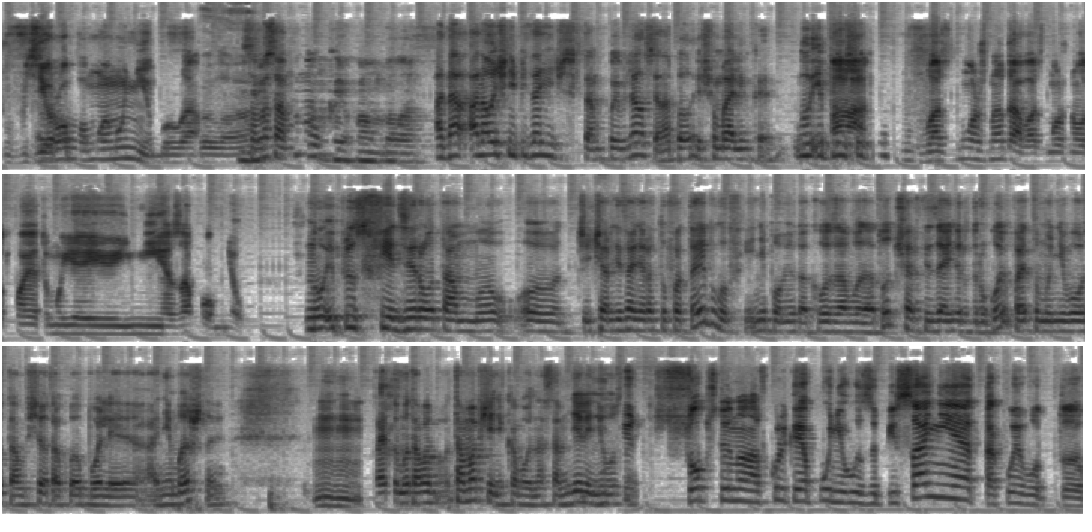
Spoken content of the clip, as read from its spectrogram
В Zero, по-моему, не было. Была. Зеро там по-моему, была. Она, она очень эпизодически там появлялась, она была еще маленькая. Ну и плюс... А, возможно, да, возможно, вот поэтому я ее и не запомнил. Ну и плюс в Федзеро там э, чар-дизайнер от Уфа Тейблов, я не помню, как его зовут, а тут чар-дизайнер другой, поэтому у него там все такое более анимешное. Угу. Поэтому там, там вообще никого на самом деле не узнать. Собственно, насколько я понял из описания, такой вот э,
